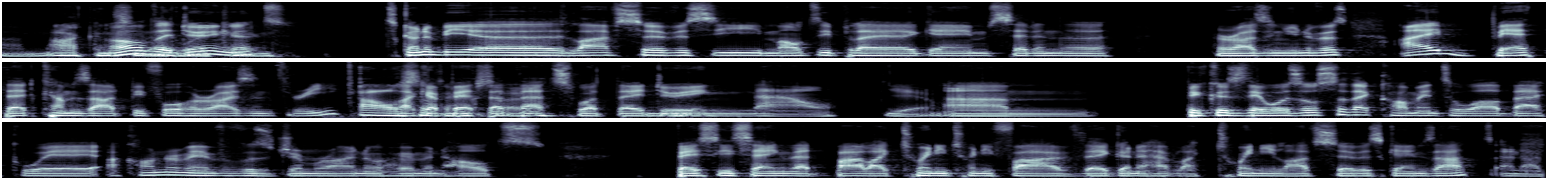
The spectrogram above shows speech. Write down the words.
Um, I can. Oh, they're doing working. it. It's going to be a live servicey multiplayer game set in the Horizon universe. I bet that comes out before Horizon Three. I like I bet so. that that's what they're Mm. doing now. Yeah. Um, because there was also that comment a while back where I can't remember if it was Jim Ryan or Hermen Hulst basically saying that by like 2025 they're going to have like 20 live service games out, and I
